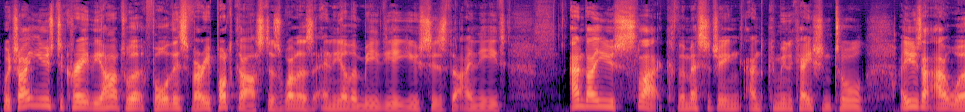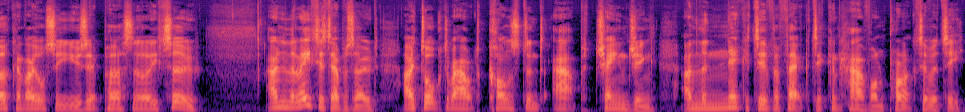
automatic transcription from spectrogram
which I use to create the artwork for this very podcast, as well as any other media uses that I need. And I use Slack, the messaging and communication tool. I use that at work and I also use it personally too. And in the latest episode, I talked about constant app changing and the negative effect it can have on productivity.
